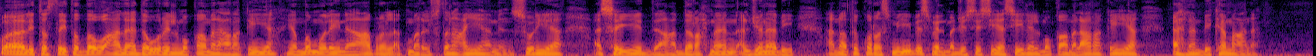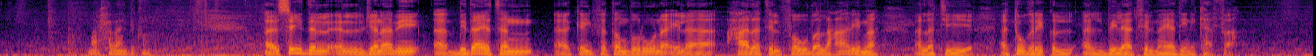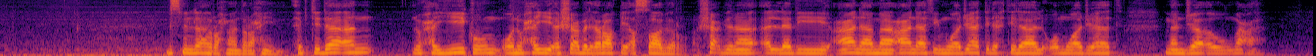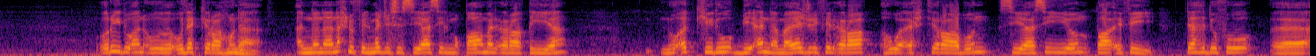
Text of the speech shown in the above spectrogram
ولتسليط الضوء على دور المقاومة العراقية ينضم إلينا عبر الأقمار الاصطناعية من سوريا السيد عبد الرحمن الجنابي الناطق الرسمي باسم المجلس السياسي للمقاومة العراقية. أهلا بك معنا. مرحبا بكم. سيد الجنابي بداية كيف تنظرون إلى حالة الفوضى العارمة التي تغرق البلاد في الميادين كافة؟ بسم الله الرحمن الرحيم. ابتداء نحييكم ونحيي الشعب العراقي الصابر. شعبنا الذي عانى ما عانى في مواجهة الاحتلال ومواجهة من جاءوا معه. أريد أن أذكر هنا أننا نحن في المجلس السياسي المقاومة العراقية نؤكد بأن ما يجري في العراق هو احتراب سياسي طائفي. تهدف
